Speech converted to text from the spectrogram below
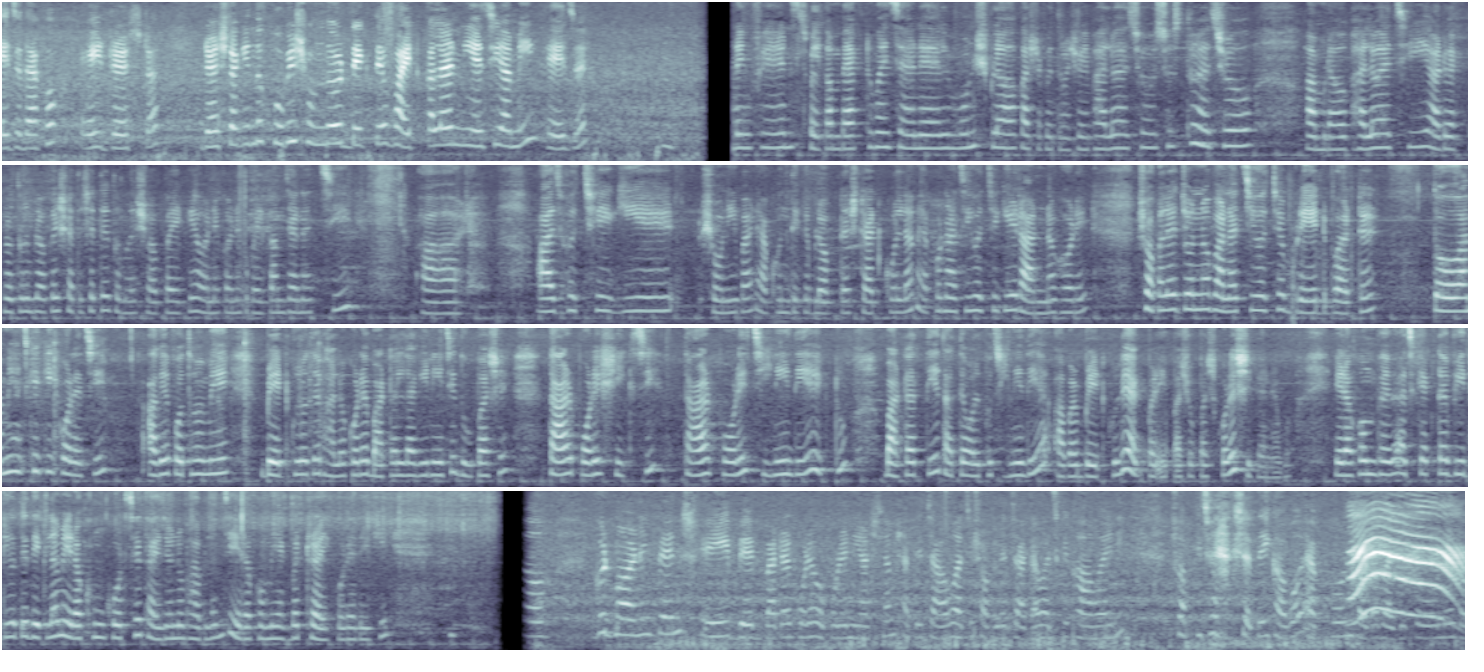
এই যে দেখো, এই ড্রেসটা। ড্রেসটা কিন্তু খুবই সুন্দর দেখতে, হোয়াইট কালার নিয়েছি আমি, এই যে। Morning friends welcome back to my channel Manish blog আশা করি তোমরা সবাই ভালো আছো, সুস্থ আছো। আমরাও ভালো আছি। আরও এক নতুন ব্লগের সাথে সাথে তোমাদের সবাইকে অনেক অনেক ওয়েলকাম জানাচ্ছি। আর আজ হচ্ছে গিয়ে শনিবার, এখন থেকে ব্লগটা স্টার্ট করলাম। এখন আছি হচ্ছে গিয়ে রান্নাঘরে। সকালের জন্য বানাচ্ছি হচ্ছে ব্রেড বাটার তো আমি আজকে কি করেছি? আগে প্রথমে ব্রেডগুলোতে ভালো করে বাটার লাগিয়ে নিয়েছি দুপাশে, তারপরে শিখছি, তারপরে চিনি দিয়ে একটু বাটার দিয়ে, তাতে অল্প চিনি দিয়ে আবার ব্রেডগুলো একবার এপাশ ওপাশ করে শিখে নেব। এরকম ভেবে আজকে একটা ভিডিওতে দেখলাম এরকম করছে, তাই জন্য ভাবলাম যে এরকমই একবার ট্রাই করে দেখি। গুড মর্নিং ফ্রেন্ডস, এই ব্রেড বাটার করে ওপরে নিয়ে আসলাম, সাথে চাও আছে, সকালের চাটাও আজকে খাওয়া হয়নি সব কিছু একসাথেই খাব, এখন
